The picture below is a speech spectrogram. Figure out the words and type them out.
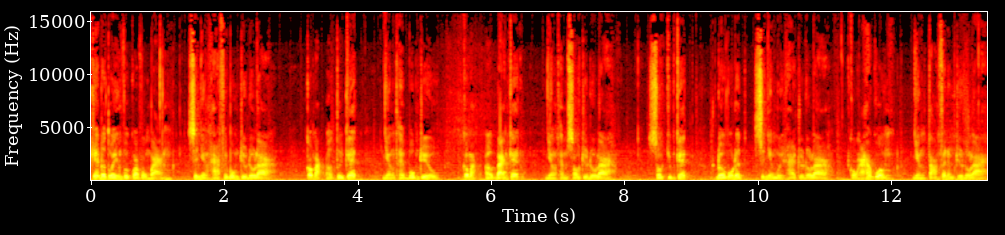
Các đội tuyển vượt qua vòng bảng sẽ nhận 2,4 triệu đô la. Có mặt ở tứ kết nhận thêm 4 triệu, có mặt ở bán kết nhận thêm 6 triệu đô la. Sau chung kết, đội vô địch sẽ nhận 12 triệu đô la, còn Á quân nhận 8,5 triệu đô la.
